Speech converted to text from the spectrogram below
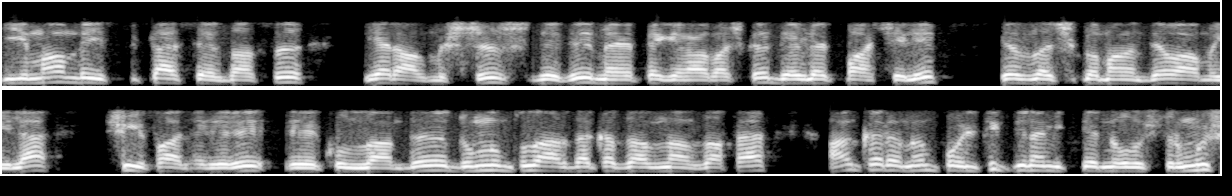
iman ve istiklal sevdası yer almıştır dedi MHP Genel Başkanı Devlet Bahçeli. Yazılı açıklamanın devamıyla şu ifadeleri e, kullandı. Dumlupınar'da kazanılan zafer Ankara'nın politik dinamiklerini oluşturmuş,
